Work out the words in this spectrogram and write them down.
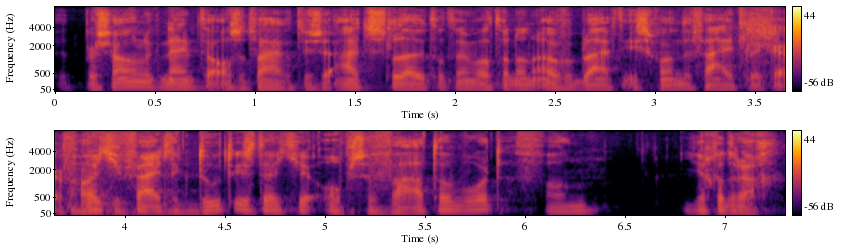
het persoonlijk neemt er als het ware tussen uitsleutelt en wat er dan overblijft is gewoon de feitelijke ervaring. Wat je feitelijk doet, is dat je observator wordt van je gedrag.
